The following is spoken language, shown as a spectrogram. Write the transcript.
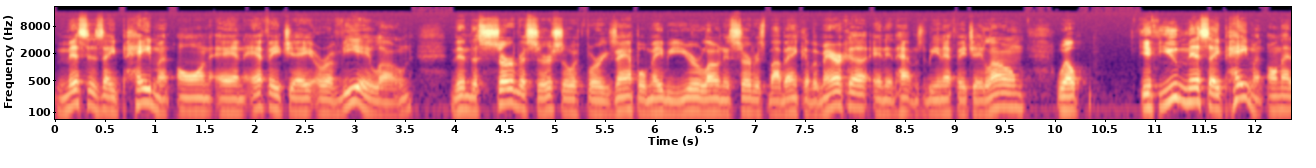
misses a payment on an FHA or a VA loan, then the servicer, so if, for example, maybe your loan is serviced by Bank of America and it happens to be an FHA loan, well, if you miss a payment on that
